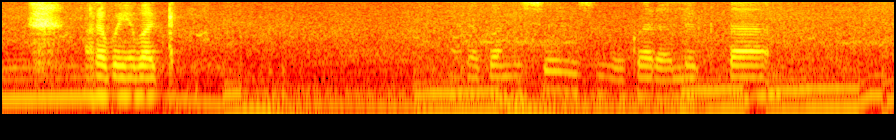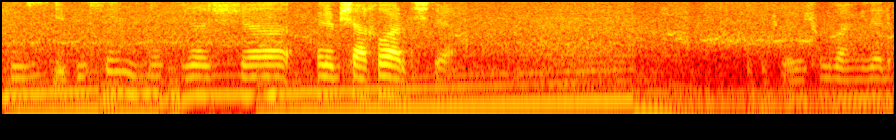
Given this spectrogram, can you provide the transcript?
Arabaya bak. Arabanı sürüyorsun bu karalıkta. Buz gibisin yokuş aşağı. Öyle bir şarkı vardı işte ya. Şöyle şuradan gidelim.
